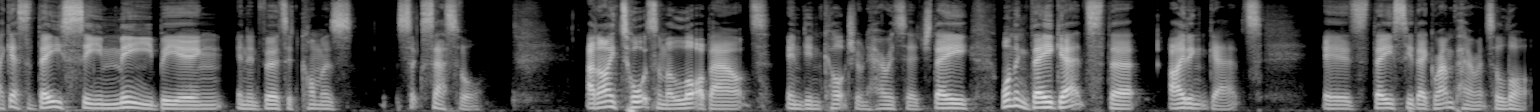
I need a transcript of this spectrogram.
I guess they see me being, in inverted commas, successful. And I taught them a lot about Indian culture and heritage. They, one thing they get that I didn't get is they see their grandparents a lot.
